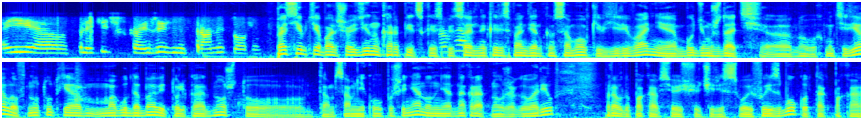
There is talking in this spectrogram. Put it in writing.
и э, в политической жизни страны тоже. Спасибо тебе большое. Дина Карпицкая, специальный корреспондент комсомолки в Ереване. Будем ждать э, новых материалов. Ну, тут я могу добавить только одно, что там сам Никол Пашинян, он неоднократно уже говорил, правда, пока все еще через свой Facebook, вот так пока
